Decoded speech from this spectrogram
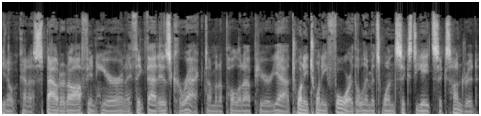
you know kind of spouted off in here, and I think that is correct. I'm going to pull it up here. Yeah, 2024, the limit's 168 600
